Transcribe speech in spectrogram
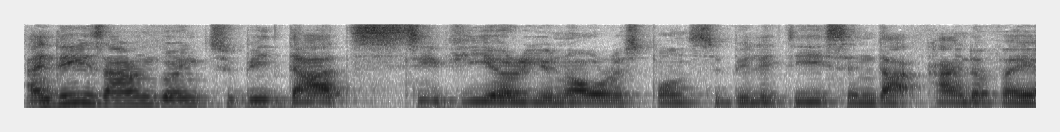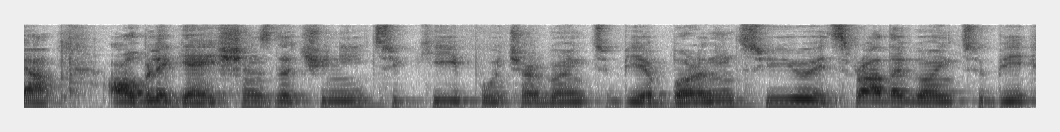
And these aren't going to be that severe, you know, responsibilities and that kind of a uh, obligations that you need to keep, which are going to be a burden to you. It's rather going to be,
